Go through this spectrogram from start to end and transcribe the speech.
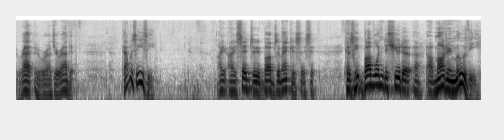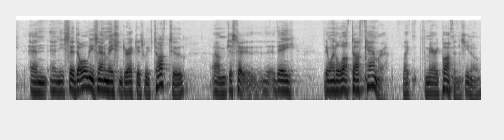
Ra- Roger Rabbit. That was easy. I, I said to Bob Zemeckis, I said, because Bob wanted to shoot a, a, a, modern movie, and, and he said all these animation directors we've talked to, um, just uh, they they want a locked off camera, like the Mary Poppins, you know,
